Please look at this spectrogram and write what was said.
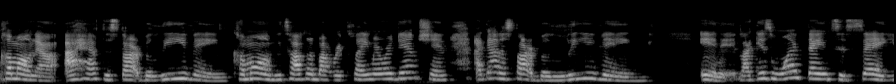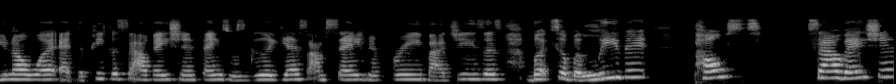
Come on now. I have to start believing. Come on. We're talking about reclaiming redemption. I got to start believing in it. Like it's one thing to say, you know what, at the peak of salvation, things was good. Yes, I'm saved and free by Jesus. But to believe it post salvation,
